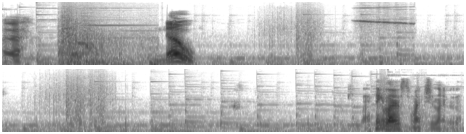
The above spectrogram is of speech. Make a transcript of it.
Uh. No! I think last one actually landed up.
